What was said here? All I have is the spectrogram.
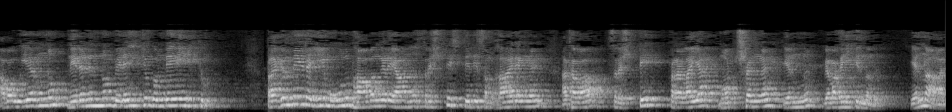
അവ ഉയർന്നും നിലനിന്നും വിലയിച്ചും കൊണ്ടേയിരിക്കും പ്രകൃതിയുടെ ഈ മൂന്ന് ഭാവങ്ങളെയാണ് സൃഷ്ടി സ്ഥിതി സംഹാരങ്ങൾ അഥവാ സൃഷ്ടി പ്രളയ മോക്ഷങ്ങൾ എന്ന് വ്യവഹരിക്കുന്നത്. എന്നാൽ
